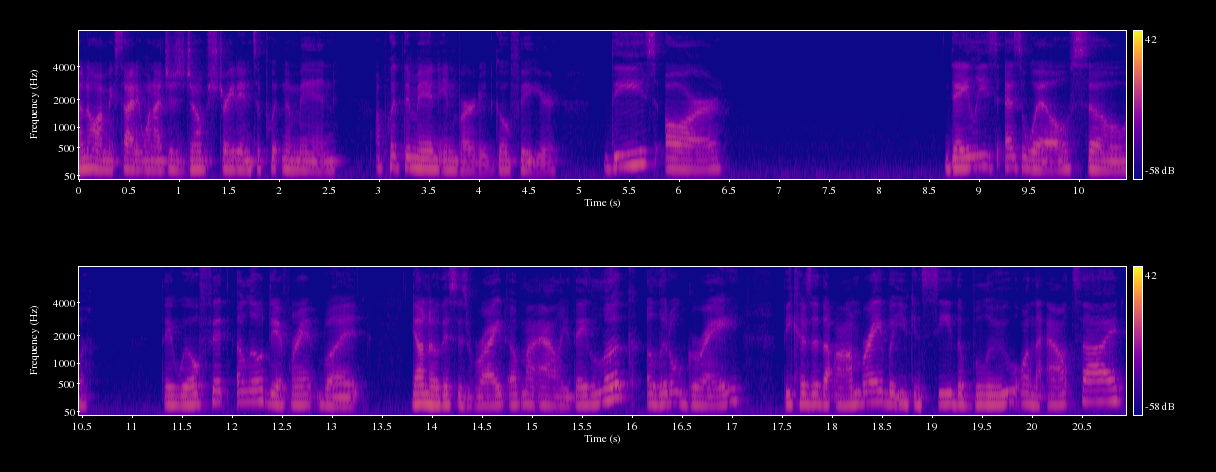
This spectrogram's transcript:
I know I'm excited when I just jump straight into putting them in. I put them in inverted, go figure. These are dailies as well, so they will fit a little different, but y'all know this is right up my alley. They look a little gray because of the ombre, but you can see the blue on the outside.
